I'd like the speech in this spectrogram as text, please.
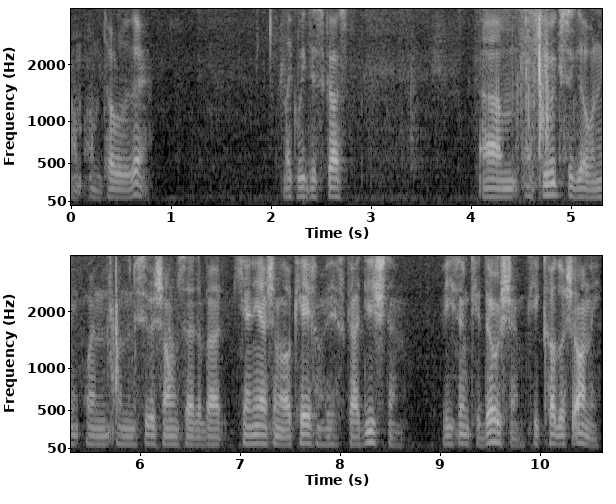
I'm, I'm totally there. Like we discussed um, a few weeks ago when when, when the Nesiv Shalom said about Ki Hashem Elokechem v'hiskadishtem v'hisem kedoshim ki kadosh ani.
